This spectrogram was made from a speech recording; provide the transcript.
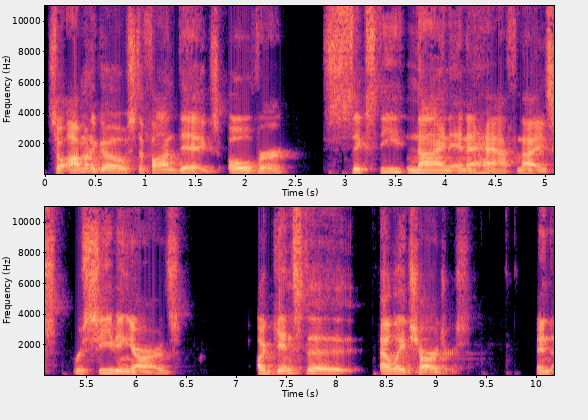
So I'm going to go Stefon Diggs over 69 and a half nice receiving yards against the LA Chargers. And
